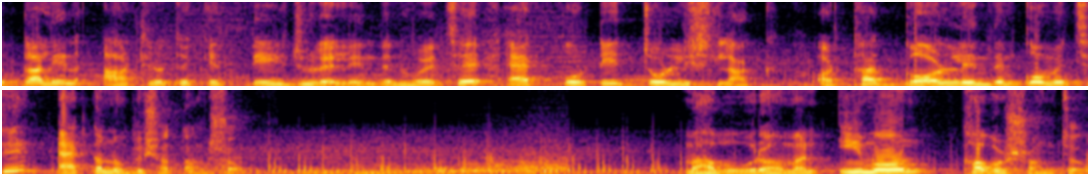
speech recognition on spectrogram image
সংকটকালীন আঠেরো থেকে তেইশ জুলাই লেনদেন হয়েছে এক কোটি চল্লিশ লাখ। অর্থাৎ গড় লেনদেন কমেছে একানব্বই শতাংশ। মাহবুবুর রহমান, ইমন, খবর সংযোগ।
